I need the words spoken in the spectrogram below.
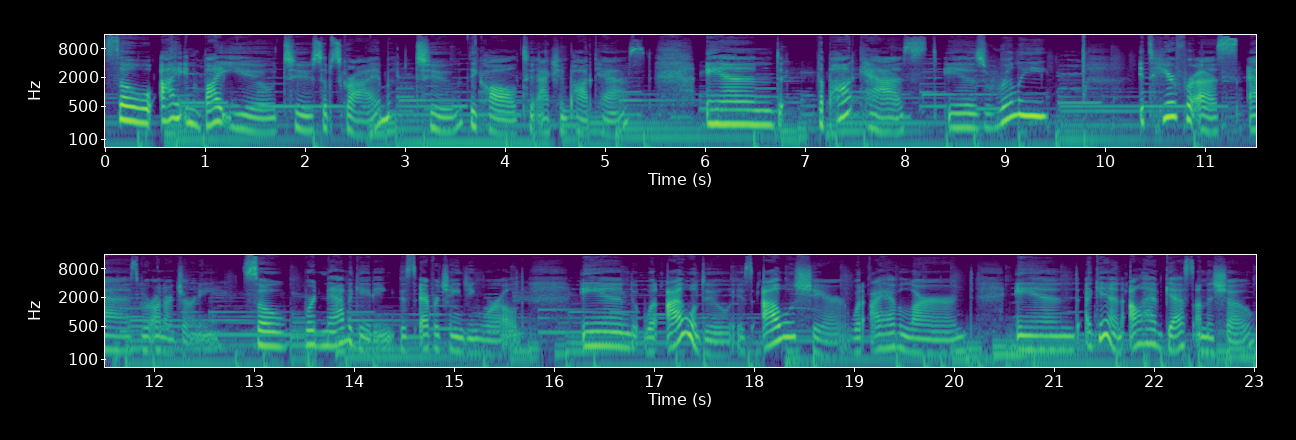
So, I invite you to subscribe to the Call to Action podcast. And the podcast is really it's here for us as we're on our journey. So, we're navigating this ever-changing world. And what I will do is I will share what I have learned and again, I'll have guests on the show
